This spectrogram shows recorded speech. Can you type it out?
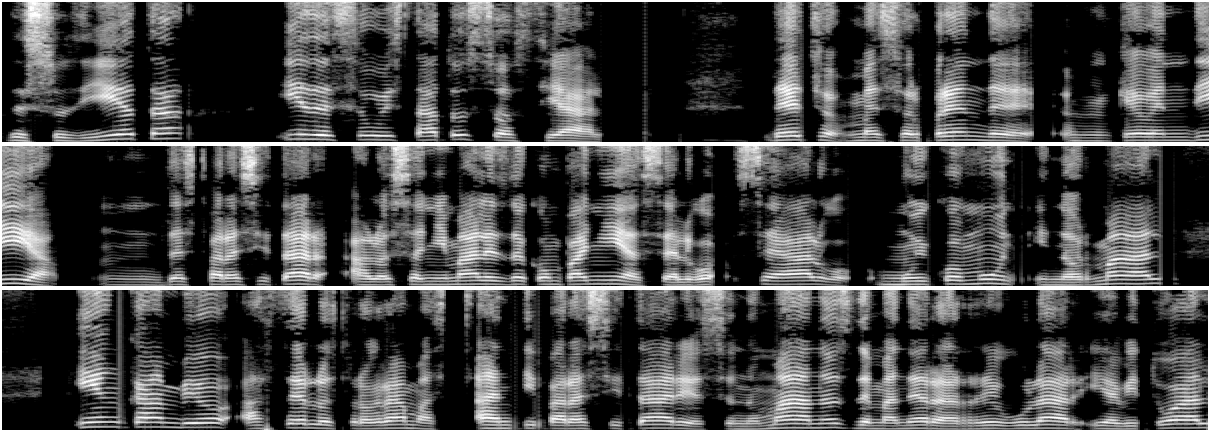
de su dieta y de su estatus social. De hecho, me sorprende mm, que hoy en día mm, desparasitar a los animales de compañía sea algo, sea algo muy común y normal, y en cambio hacer los programas antiparasitarios en humanos de manera regular y habitual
